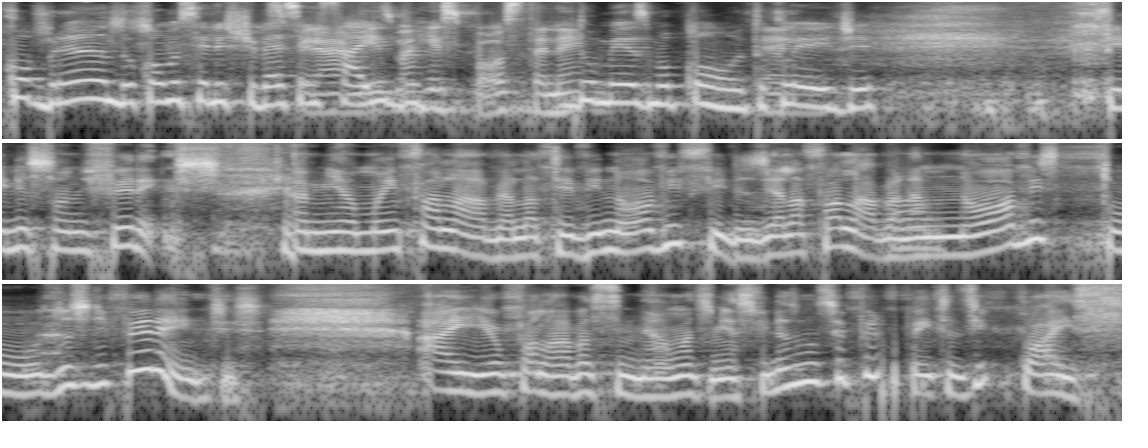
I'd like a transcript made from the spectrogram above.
cobrando como se eles tivessem Esperar saído resposta, né? do mesmo ponto, é. Cleide. Filhos são diferentes. A minha mãe falava, ela teve nove filhos, e ela falava, eram nove todos diferentes. Aí eu falava assim, não, as minhas filhas vão ser perfeitas, iguais.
